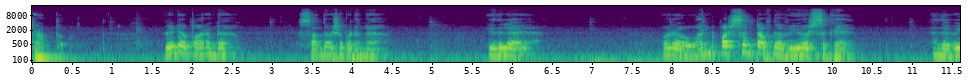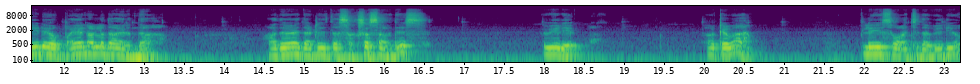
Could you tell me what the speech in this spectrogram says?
ட்ராப் வீடியோ பாருங்கள் சந்தோஷப்படுங்க. இதில் ஒரு ஒன் பர்சன்ட் ஆஃப் த வியூவர்ஸுக்கு இந்த வீடியோ பயனுள்ளதாக இருந்தால் அதுவே that is the success of this video ஓகேவா please watch the video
